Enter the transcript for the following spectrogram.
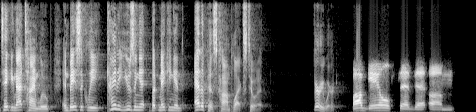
taking that time loop and basically kind of using it, but making an Oedipus complex to it. Very weird. Bob Gale said that um,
